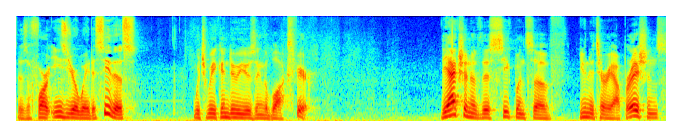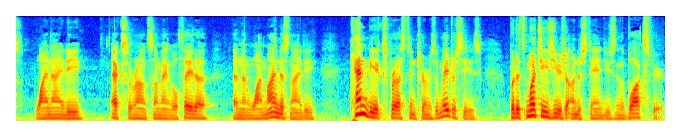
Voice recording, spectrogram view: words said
There's a far easier way to see this, which we can do using the Bloch sphere. The action of this sequence of unitary operations, y90, x around some angle theta, and then y minus 90, can be expressed in terms of matrices, but it's much easier to understand using the Bloch sphere.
